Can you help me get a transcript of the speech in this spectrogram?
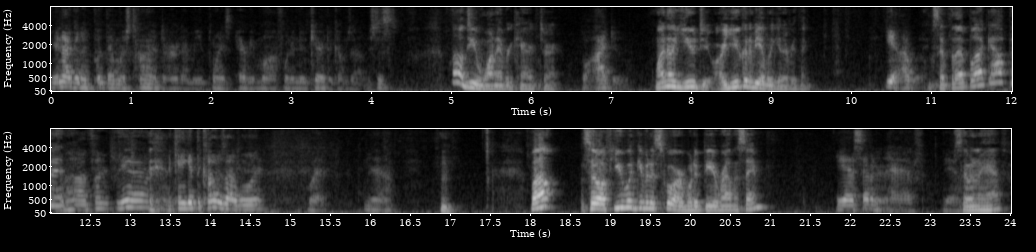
you're not going to put that much time to earn that many points every month when a new character comes out. It's just Well, do you want every character? well, I do. Well, I know you do. Are you going to be able to get everything? Yeah, I will. Except for that black outfit. Uh, but, yeah, I can't get the colors I want, but yeah. Hmm. Well, so if you would give it a score, would it be around the same? Yeah, seven and a half. Yeah, Seven and a half?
